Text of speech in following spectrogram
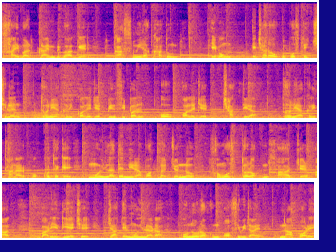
সাইবার ক্রাইম বিভাগের কাশ্মীরা খাতুন এবং এছাড়াও উপস্থিত ছিলেন ধনিয়াখালী কলেজের প্রিন্সিপাল ও কলেজের ছাত্রীরা। ধনিয়াখালী থানার পক্ষ থেকে মহিলাদের নিরাপত্তার জন্য সমস্ত রকম সাহায্যের হাত বাড়িয়ে দিয়েছে যাতে মহিলারা কোনো রকম অসুবিধায় না পড়ে।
